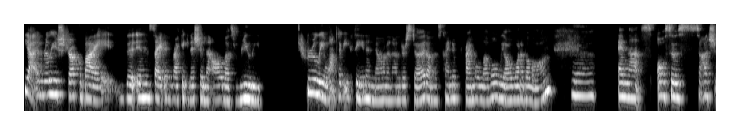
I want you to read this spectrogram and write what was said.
yeah, I'm really struck by the insight and recognition that all of us really truly want to be seen and known and understood on this kind of primal level. We all want to belong. Yeah. And that's also such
